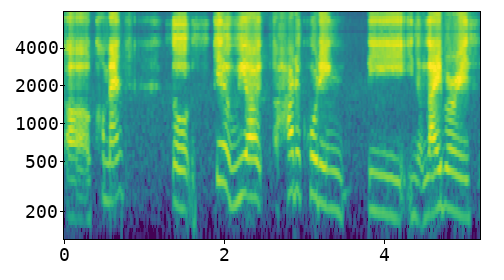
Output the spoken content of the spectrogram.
uh, comment. So still we are hard coding the you know library's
